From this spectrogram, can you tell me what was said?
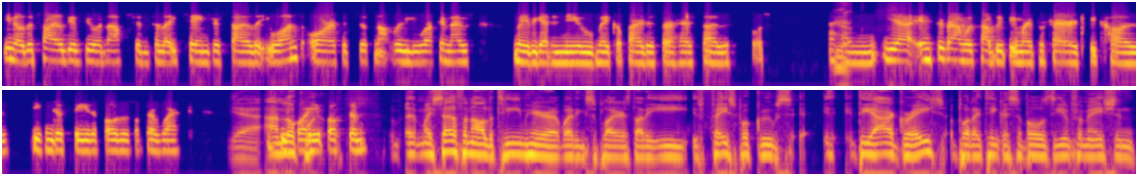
you know, the trial gives you an option to like change your style that you want, or if it's just not really working out, maybe get a new makeup artist or hairstylist. But Yeah. um, yeah. Instagram would probably be my preferred because you can just see the photos of their work yeah. And look, before you book them. uh, myself and all the team here at WeddingSuppliers.ie, Facebook groups, they are great, but I think I suppose the information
